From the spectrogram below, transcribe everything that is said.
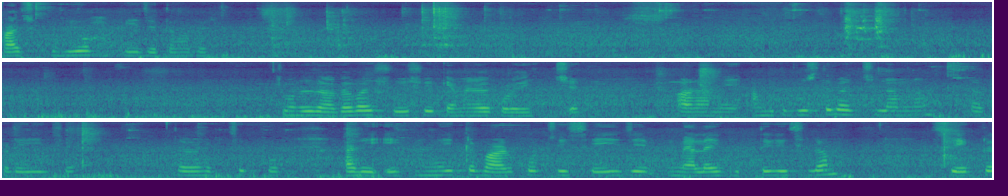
কাজ খুবইও হাঁপিয়ে যেতে হবে। তোমাদের দাদাভাই শুয়ে শুয়ে ক্যামেরা করে দিচ্ছে। আর আমি আমি তো বুঝতে পারছিলাম না। তারপরে এই যে, তারপরে হচ্ছে আরে এখানে একটা বার করছি, সেই যে মেলায় ঘুরতে গেছিলাম, সে একটা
